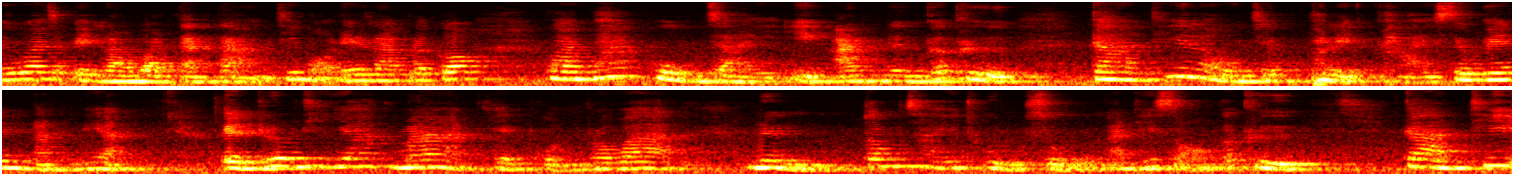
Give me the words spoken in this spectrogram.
ม่ว่าจะเป็นรางวัลต่างๆ ที่หมอได้รับ แล้วก็ความภาคภูมิใจอีกอันหนึ่งก็คือ การที่เราจะผลิตขายเซเว่นนั้นเนี่ย เป็นเรื่องที่ยากมากเหตุผล เพราะว่าหนึ่งต้องใช้ทุนสูง อันที่สองก็คือ การที่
